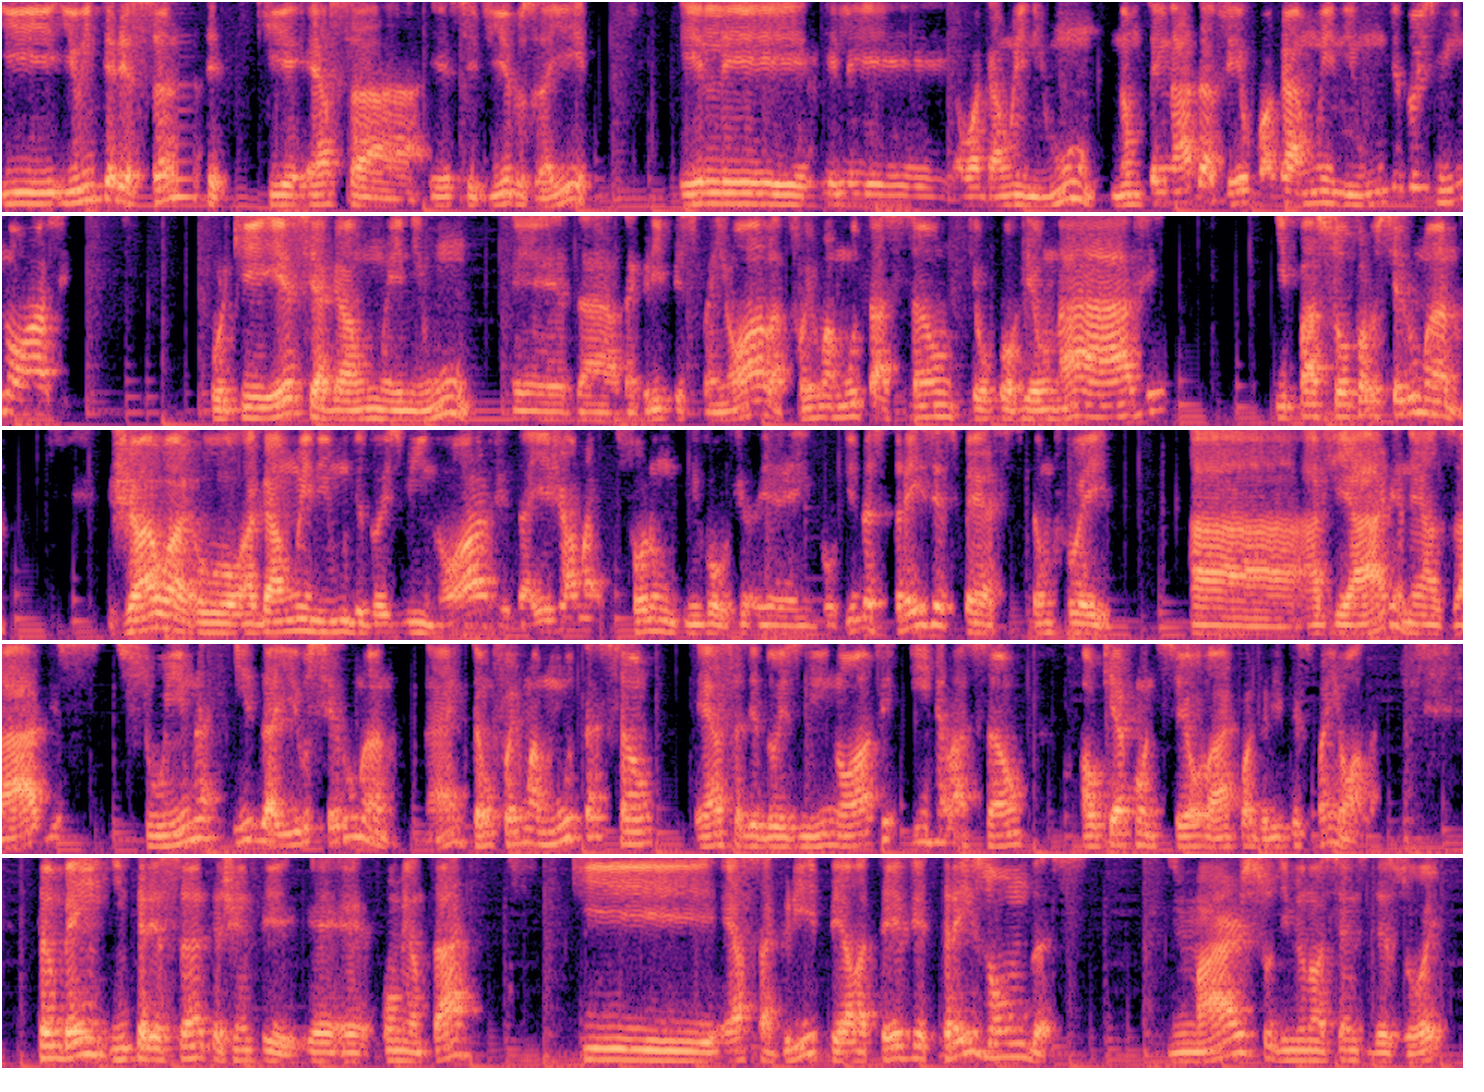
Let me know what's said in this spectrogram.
E, e o interessante que essa, esse vírus aí, ele, ele, o H1N1 não tem nada a ver com o H1N1 de 2009, porque esse H1N1 é, da, da gripe espanhola foi uma mutação que ocorreu na ave e passou para o ser humano. Já o, o H1N1 de 2009, daí já foram é, envolvidas três espécies. Então foi a aviária, né, as aves, suína e daí o ser humano. Né? Então foi uma mutação essa de 2009 em relação ao que aconteceu lá com a gripe espanhola. Também interessante a gente é, comentar que essa gripe ela teve três ondas. Em março de 1918,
